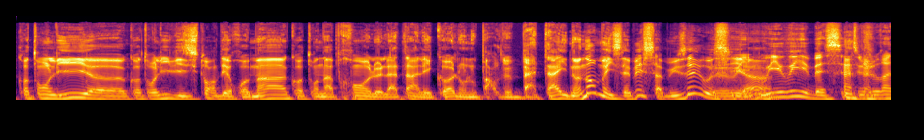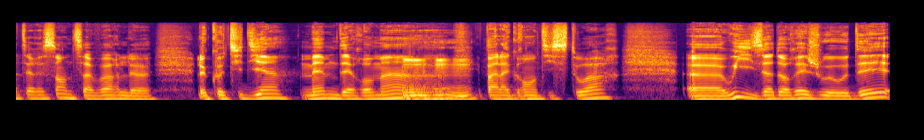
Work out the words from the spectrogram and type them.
quand, on lit, euh, quand on lit les histoires des Romains, quand on apprend le latin à l'école, on nous parle de bataille. Non, non, mais ils aimaient s'amuser aussi. Oui, hein. oui, oui ben, c'est toujours intéressant de savoir le, le, quotidien même des Romains, mmh, mmh, mmh. pas la grande histoire. oui, ils adoraient jouer au dé.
